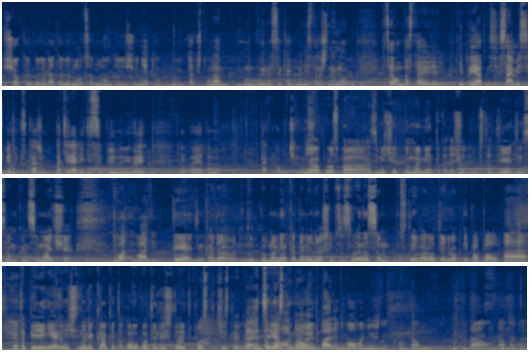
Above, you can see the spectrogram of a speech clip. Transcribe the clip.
Еще как бы ребята вернутся, многие еще нету. Ну, так что у нас ну, выносы как бы не страшны, но в целом доставили неприятности. Сами себе, так скажем, потеряли дисциплину игры, и поэтому так У получилось. меня вопрос по замечательному моменту, когда счет был, кстати, 3-1 в самом конце матча. Два, два один. 3-1, когда вот тут был момент, когда Леня ошибся с выносом, пустые ворота, игрок не попал. А, Это перенервничал или как? Это опыт или что? Это просто чисто Да, это интересный молодой момент. парень, Вова Нижник. Он там, да, он там этот.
